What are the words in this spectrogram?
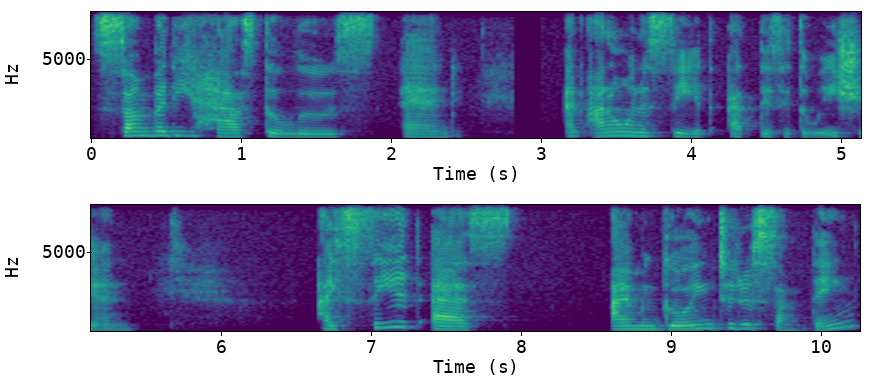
somebody has to lose and and I don't want to see it at this situation. I see it as I'm going to do something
